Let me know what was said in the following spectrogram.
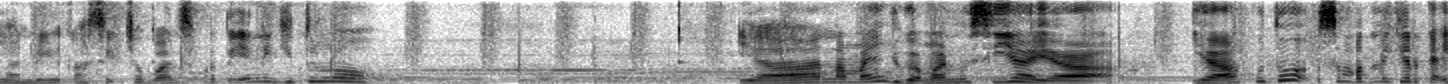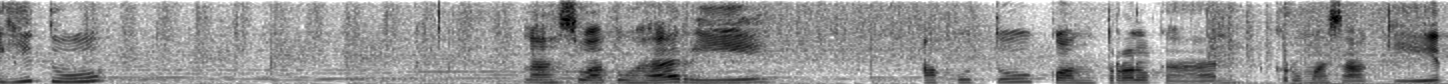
yang dikasih cobaan seperti ini? Gitu loh ya namanya juga manusia ya. Ya aku tuh sempat mikir kayak gitu. Nah suatu hari aku tuh kontrol kan ke rumah sakit.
